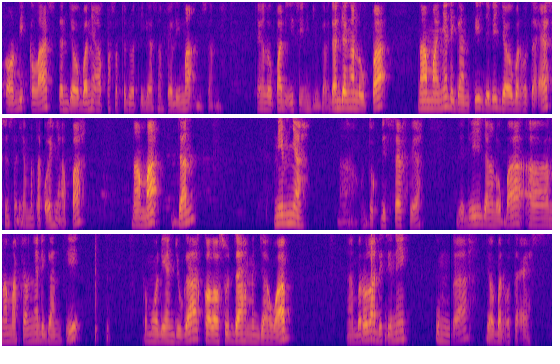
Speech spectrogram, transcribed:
prodi kelas dan jawabannya apa? 1 2 3 sampai 5 misalnya. Jangan lupa diisi ini juga. Dan jangan lupa namanya diganti jadi jawaban UTS misalnya mata kuliahnya apa nama dan NIM-nya nah untuk di save ya Jadi jangan lupa uh, nama filenya diganti. Kemudian juga kalau sudah menjawab, nah barulah di sini unggah jawaban UTS.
